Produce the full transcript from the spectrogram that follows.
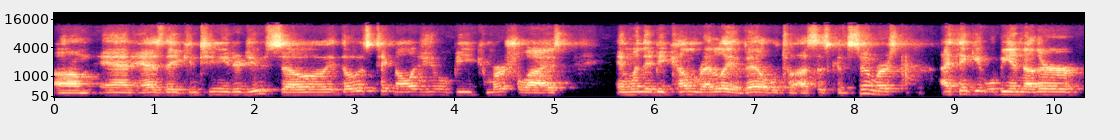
um, and as they continue to do so, those technologies will be commercialized. And when they become readily available to us as consumers, I think it will be another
